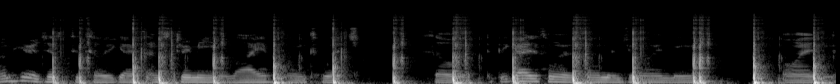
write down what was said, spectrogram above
I'm here just to tell you guys I'm streaming live on Twitch. So if you guys want to come and join me on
